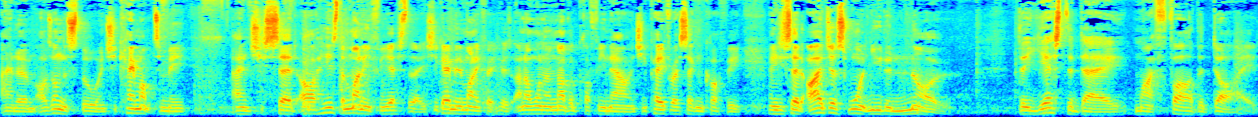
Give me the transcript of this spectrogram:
and um, I was on the stool, and she came up to me and she said, "Oh, here's the money for yesterday." She gave me the money for it, goes, and I want another coffee now. And she paid for a second coffee, and she said, "I just want you to know that yesterday my father died."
